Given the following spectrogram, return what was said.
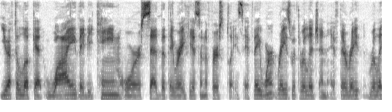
you have to look at why they became or said that they were atheists in the first place if they weren't raised with religion if they're ra-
